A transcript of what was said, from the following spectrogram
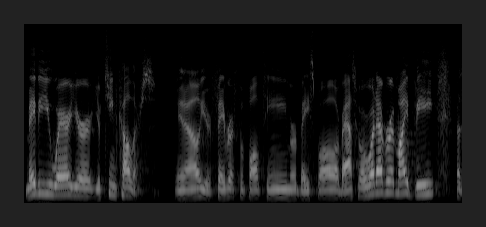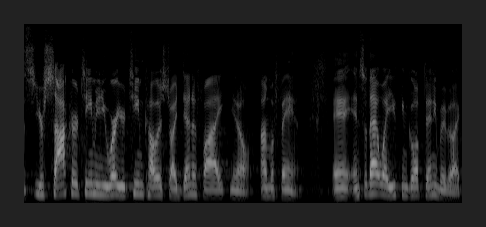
Maybe you wear your, your team colors, you know, your favorite football team or baseball or basketball or whatever it might be, your soccer team, and you wear your team colors to identify, you know, I'm a fan. And, and, so that way you can go up to anybody like,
